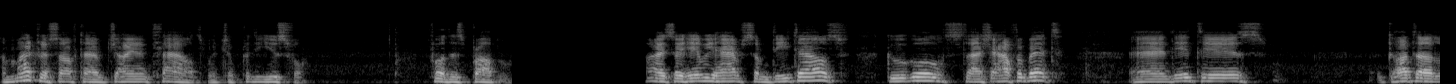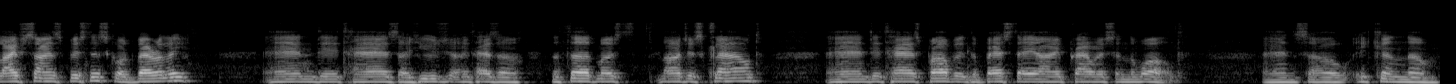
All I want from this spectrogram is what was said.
and Microsoft have giant clouds, which are pretty useful for this problem. All right, so here we have some details. Google slash Alphabet and it is got a life science business called Verily, and it has a huge, it has a the third most largest cloud, and it has probably the best AI prowess in the world, and so it can um,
